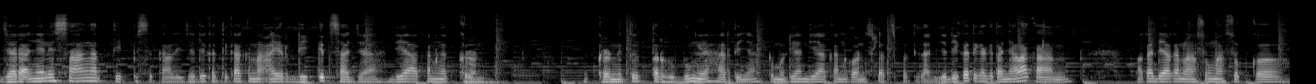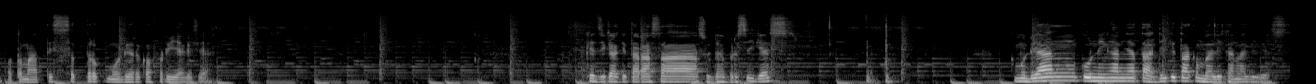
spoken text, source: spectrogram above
Jaraknya ini sangat tipis sekali. Jadi ketika kena air dikit saja dia akan ngeground. Ngeground itu terhubung ya artinya. Kemudian dia akan konslet seperti tadi. Jadi ketika kita nyalakan maka dia akan langsung masuk ke otomatis stroke mode recovery ya guys ya. Oke jika kita rasa sudah bersih guys kemudian kuningannya tadi kita kembalikan lagi guys.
